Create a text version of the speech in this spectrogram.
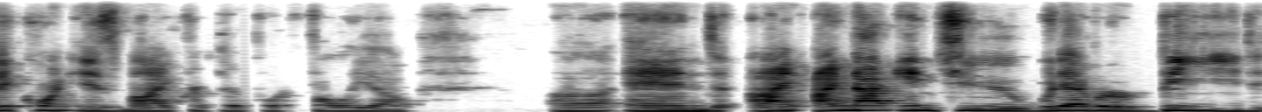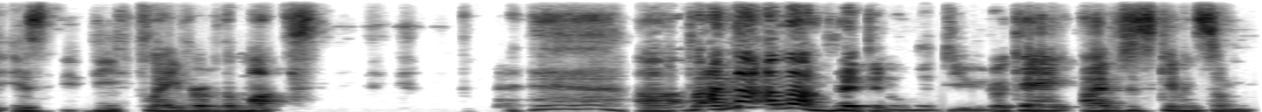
Bitcoin is my crypto portfolio. Uh, and I, I'm not into whatever bead is the flavor of the month. uh, but I'm not I'm not ripping on the dude. Okay, I've just given some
